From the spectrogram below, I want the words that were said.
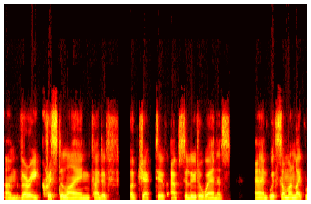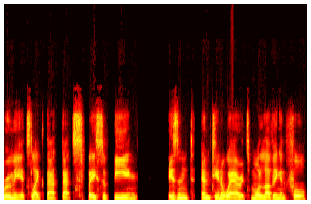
um, very crystalline, kind of objective, absolute awareness. And with someone like Rumi, it's like that that space of being isn't empty and aware; it's more loving and full.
